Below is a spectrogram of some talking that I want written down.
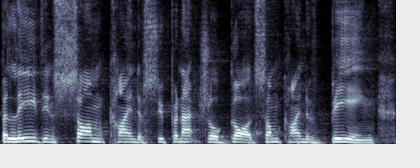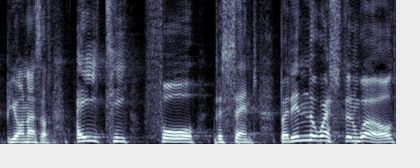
believed in some kind of supernatural God, some kind of being beyond ourselves. 84%. But in the Western world,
